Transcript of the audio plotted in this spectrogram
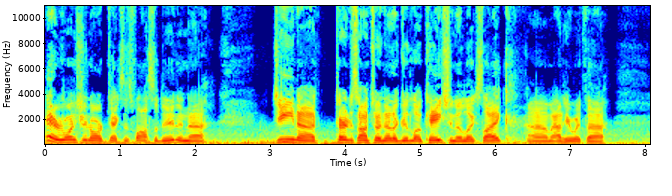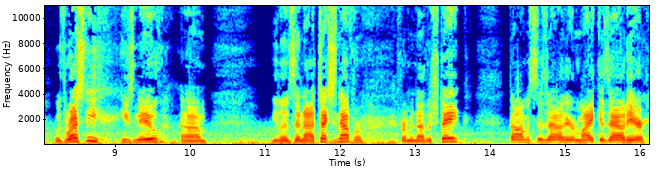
Hey everyone, it's your North Texas Fossil Dude, and uh, Gene uh, turned us on to another good location. It looks like um, out here with uh, with Rusty. He's new. Um, he lives in uh, Texas now from from another state. Thomas is out here. Mike is out here.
